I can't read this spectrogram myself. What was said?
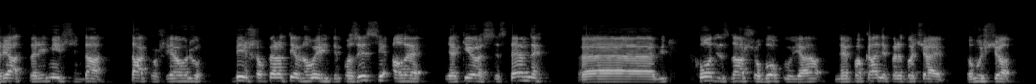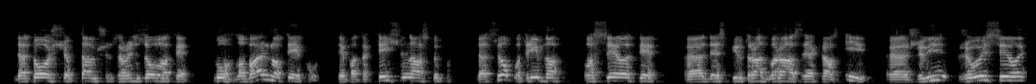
ряд переміщень на також, я говорю, більш оперативно вигідні позиції, але якихось системних е, відходів з нашого боку я не поки не передбачаю, тому що для того, щоб там щось організовувати ну глобального типу, типу тактичний наступ, для цього потрібно посилити е, десь півтора-два рази якраз і е, живі живі сили,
